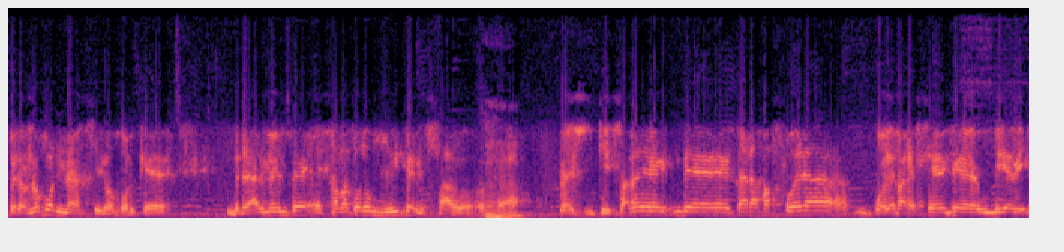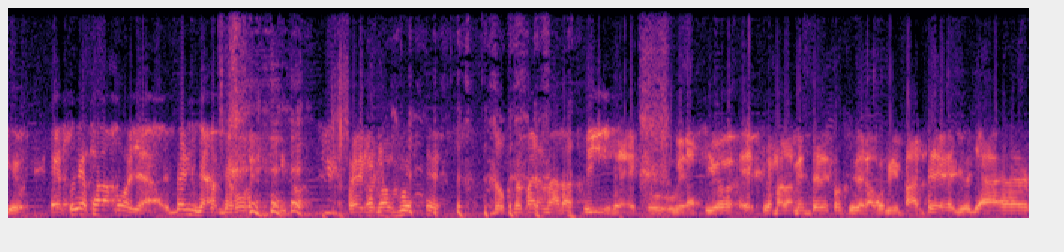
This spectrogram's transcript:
pero no por nada, sino porque realmente estaba todo muy pensado. O sea, pues, quizá de, de cara para afuera puede parecer que un día dije, esto ya está abajo ya, venga, me voy. pero no fue, no fue para nada así. Hecho, hubiera sido extremadamente desconsiderado por mi parte. Yo ya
